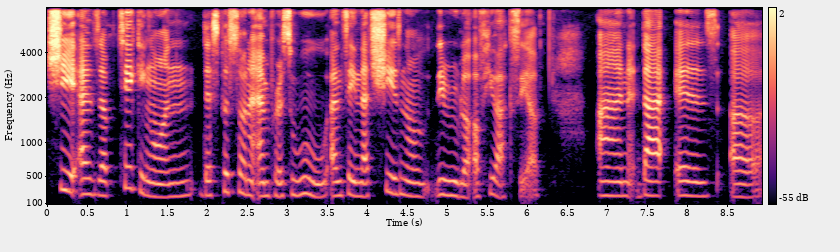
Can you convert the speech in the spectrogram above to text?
she ends up taking on this persona Empress Wu and saying that she is now the ruler of Huaxia. And that is, uh,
